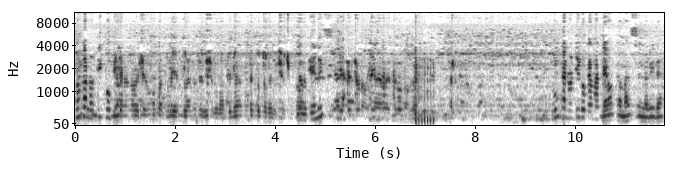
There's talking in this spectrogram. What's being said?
Nunca nos dijo. que- Mexicano 901, patrulla en plaza, servicio de mantenimiento, contacto torre 18. ¿Ya lo tienes? Nunca nos dijo que Mateo. No, jamás en la vida.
